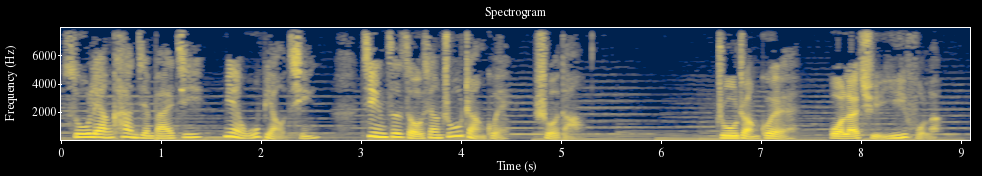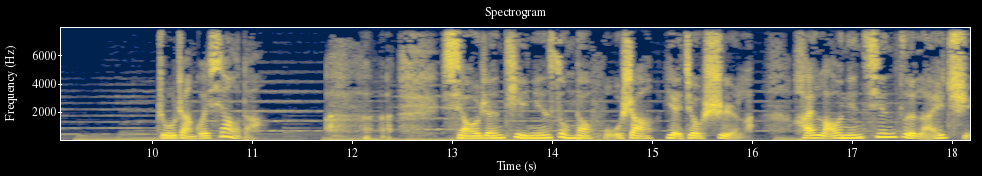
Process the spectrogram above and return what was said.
苏亮看见白姬，面无表情，径自走向朱掌柜，说道：“朱掌柜，我来取衣服了。”朱掌柜笑道：“小人替您送到府上也就是了，还劳您亲自来取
